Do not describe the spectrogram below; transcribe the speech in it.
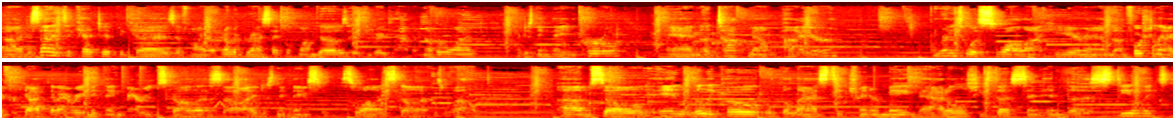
Uh, decided to catch it because if my another grass type Pokemon goes, it would be great to have another one. I just nicknamed Pearl. And atop Mount Pyre, run into a Swalot here, and unfortunately I forgot that I already nicknamed Mareep Scala, so I just nicknamed Swalot Scala as well. Um, so in Lilycove with the last Trainer May battle, she does send in the Steelix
